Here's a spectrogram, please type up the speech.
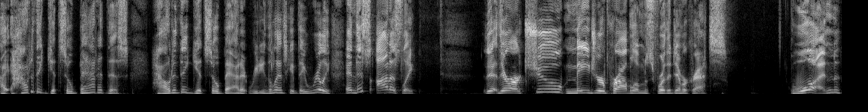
I, how did they get so bad at this? How did they get so bad at reading the landscape? They really, and this honestly, there, there are two major problems for the Democrats. One,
